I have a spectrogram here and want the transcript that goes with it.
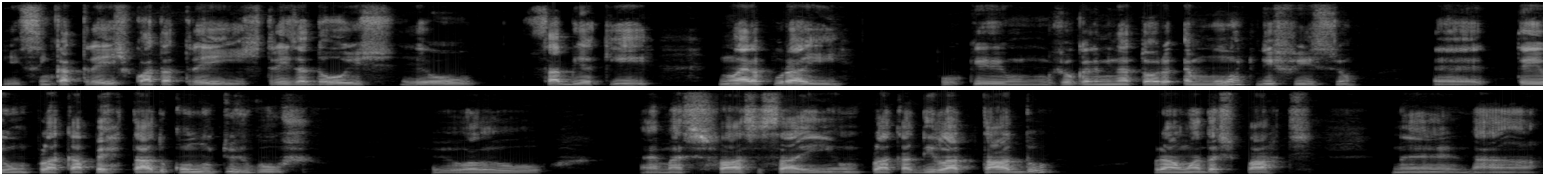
De 5x3, 4x3, 3x2. Eu sabia que não era por aí, porque um jogo eliminatório é muito difícil é, ter um placar apertado com muitos gols. Eu, eu, é mais fácil sair um placar dilatado para uma das partes, né, na,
